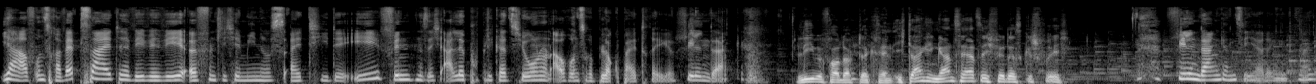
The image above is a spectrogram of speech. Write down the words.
Ja, auf unserer Webseite www.öffentliche-it.de finden sich alle Publikationen und auch unsere Blogbeiträge. Vielen Dank. Liebe Frau Dr. Krenn, ich danke Ihnen ganz herzlich für das Gespräch. Vielen Dank an Sie, Herr Ringthal.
